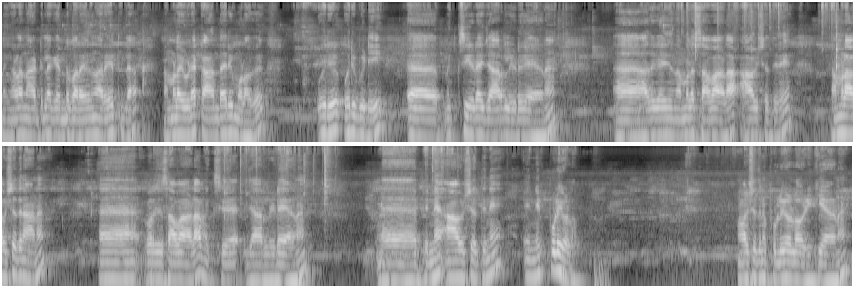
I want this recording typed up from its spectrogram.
നിങ്ങളെ നാട്ടിലൊക്കെ എന്ത് പറയുമെന്ന് അറിയത്തില്ല. നമ്മളിവിടെ കാന്താരി മുളക് ഒരു ഒരു പിടി മിക്സിയുടെ ആ, അത് കഴിഞ്ഞ് നമ്മൾ സവാള ആവശ്യത്തിന് നമ്മൾ ആവശ്യത്തിനാണ് കുറച്ച് സവാള മിക്സിയുടെ ജാറിലിടുകയാണ് പിന്നെ ആവശ്യത്തിന് ഇനി പുളിവെള്ളം. ആവശ്യത്തിന് പുളിവെള്ളം ഒഴിക്കുകയാണ്.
